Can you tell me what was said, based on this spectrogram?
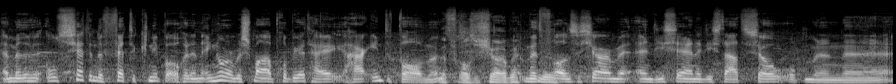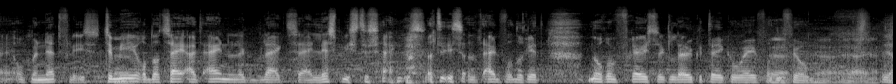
En met een ontzettende vette knipoog en een enorme smaal probeert hij haar in te palmen. Met Franse charme. Met ja. Franse charme. En die scène die staat zo op mijn, uh, op mijn netvlies. Ten meer omdat zij uiteindelijk blijkt zij lesbisch te zijn. Dus dat is aan het eind van de rit nog een vreselijk leuke takeaway van die film. Ja,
